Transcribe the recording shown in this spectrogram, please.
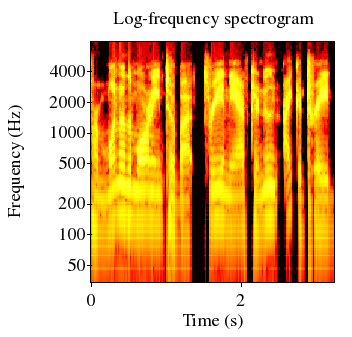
From one in the morning to about three in the afternoon, I could trade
